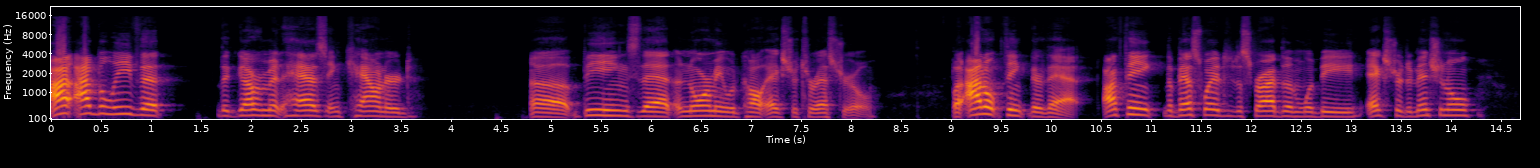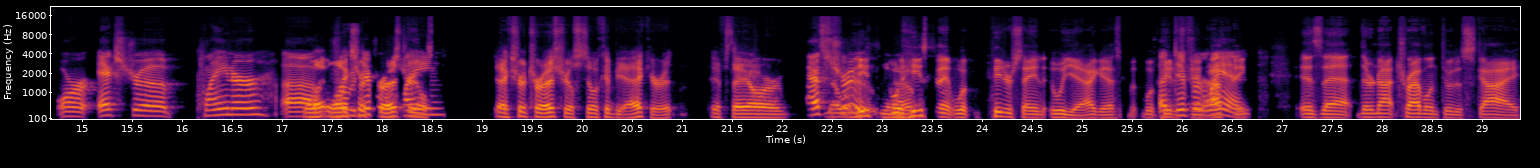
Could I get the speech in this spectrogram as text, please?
I, I believe that the government has encountered uh, beings that a normie would call extraterrestrial, but I don't think they're that. I think the best way to describe them would be extra dimensional or extra planar. Uh, Well, well, from extraterrestrials- plane. Extraterrestrial still could be accurate if they are. That's No, true. What, he's, You what he's saying, what Peter's saying, oh yeah, I guess, but what a Peter's different saying, I land. think, is that they're not traveling through the sky;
